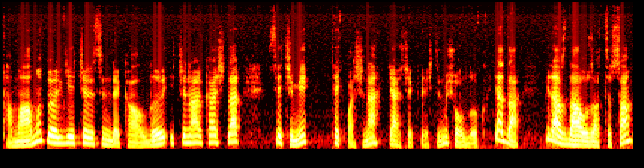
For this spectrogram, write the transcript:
tamamı bölge içerisinde kaldığı için arkadaşlar seçimi tek başına gerçekleştirmiş olduk. Ya da biraz daha uzatırsam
